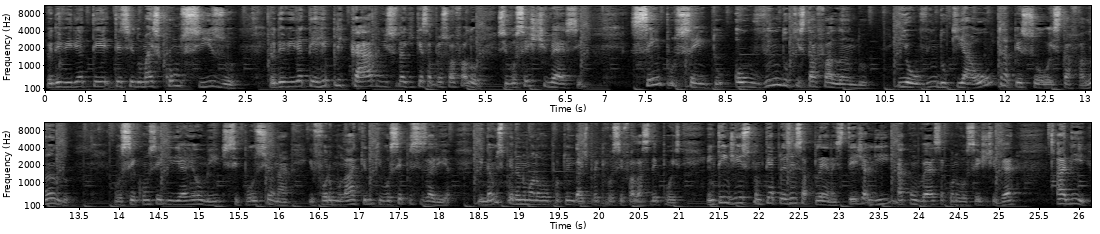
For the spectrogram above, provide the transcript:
Eu deveria ter, ter sido mais conciso. Eu deveria ter replicado isso daqui que essa pessoa falou. Se você estivesse 100% ouvindo o que está falando e ouvindo o que a outra pessoa está falando, você conseguiria realmente se posicionar e formular aquilo que você precisaria e não esperando uma nova oportunidade para que você falasse depois. Entende isso? Não tenha presença plena, esteja ali na conversa quando você estiver ali.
